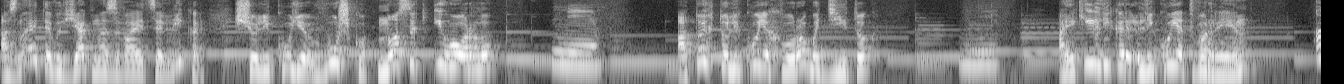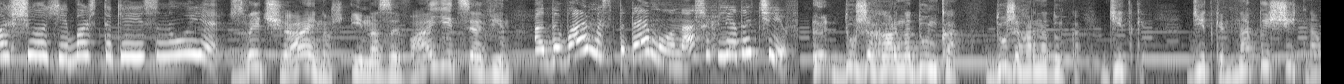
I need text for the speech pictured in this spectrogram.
А знаєте ви, як називається лікар, що лікує вушко, носик і горло? Ні. А той, хто лікує хвороби діток, Ні. А який лікар лікує тварин? А що, хіба ж таке існує? Звичайно ж, і називається він. А давай ми спитаємо у наших глядачів. Е, Дуже гарна думка. Дуже гарна думка. Дітки, дітки, напишіть нам,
